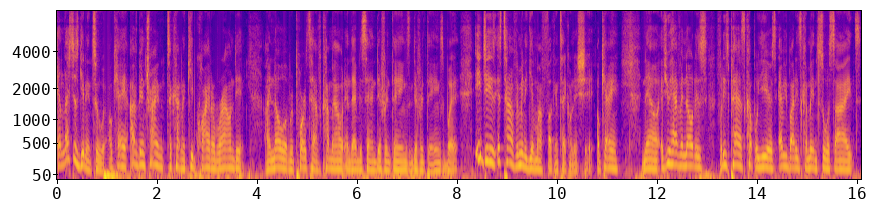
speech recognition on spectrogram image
And let's just get into it, okay? I've been trying to kind of keep quiet around it. I know reports have come out and they've been saying different things and different things, but EG, it's time for me to give my fucking take on this shit, okay? Now, if you haven't noticed, for these past couple years, everybody's committing suicides,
